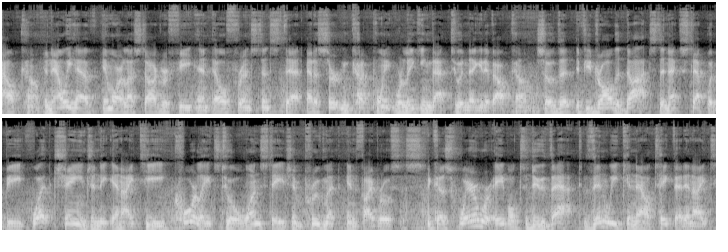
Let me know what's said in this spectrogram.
outcome. And now we have MR elastography and L, for instance, that at a certain cut point, we're linking that to a negative outcome. So that if you draw the dots, the next step would be what change in the NIT correlates to a one stage improvement in fibrosis. Because where we're able to do that, then we can now take that NIT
